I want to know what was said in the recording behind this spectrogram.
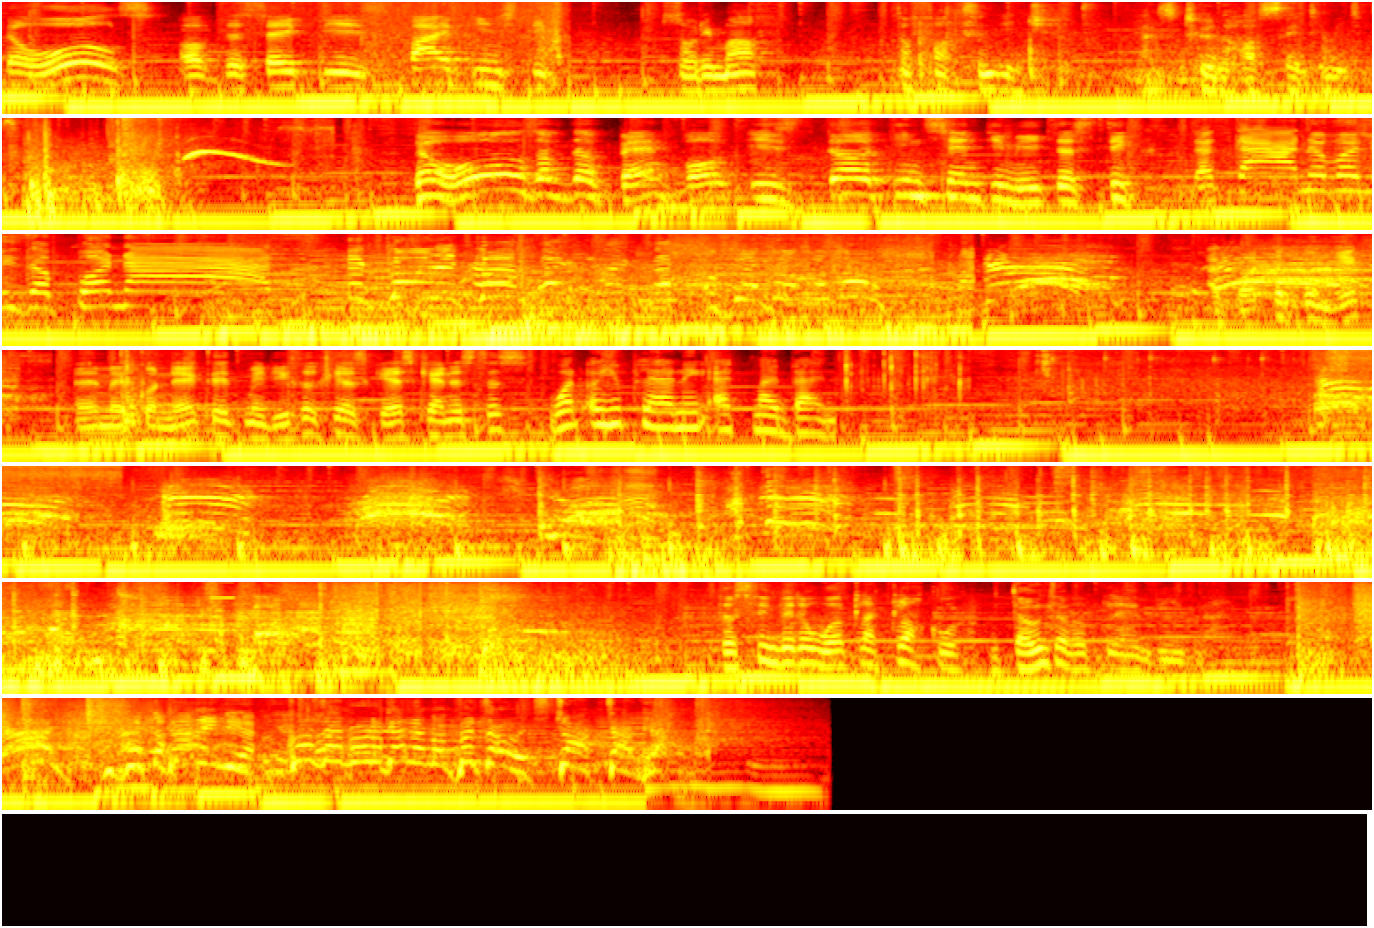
The walls of the safe is five inch thick. Sorry, Marv. The fuck's an inch? That's two and a half centimeters. The walls of the bank vault is 13 centimeters thick. The carnival is upon us! Let's go, let's go! Okay, go, go, go! Ek wat 'n connect en my connect het my die gegee as gas canisters. What are you planning at my bank? This thing better work like clockwork. We don't have a plan B, bruh. Get the gun in here! Cause I brought a gun in my pizza! It's dark down here!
